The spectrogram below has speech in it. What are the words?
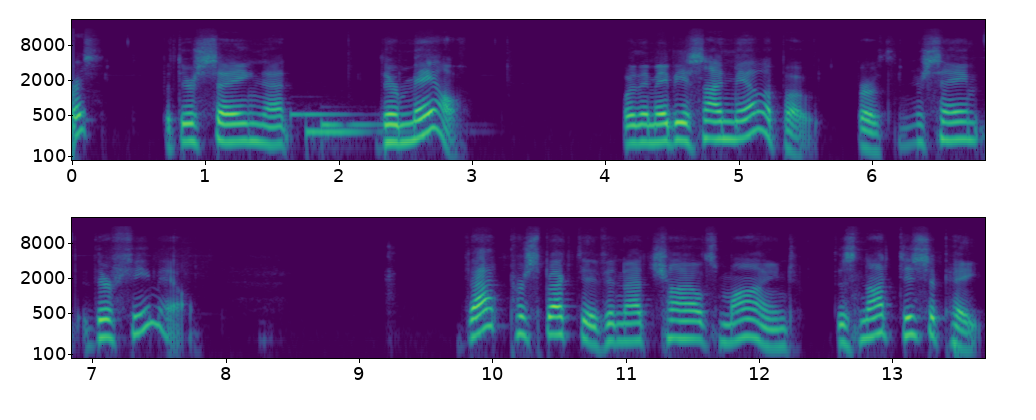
but they're saying that they're male, or they may be assigned male at birth, and they're saying they're female that perspective in that child's mind does not dissipate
